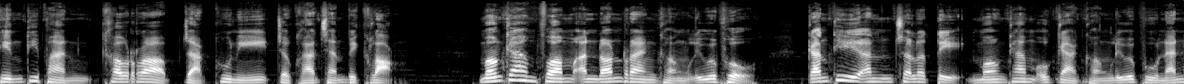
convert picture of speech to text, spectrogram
ทีมที่ผ่านเข้ารอบจากคู่นี้จะคว้าแชมป์ไปครอง มองข้ามฟอร์มอันร้อนแรงของลิเวอร์พูลการที่อันเชลติมองข้ามโอกาสของลิเวอร์พูลนั้น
